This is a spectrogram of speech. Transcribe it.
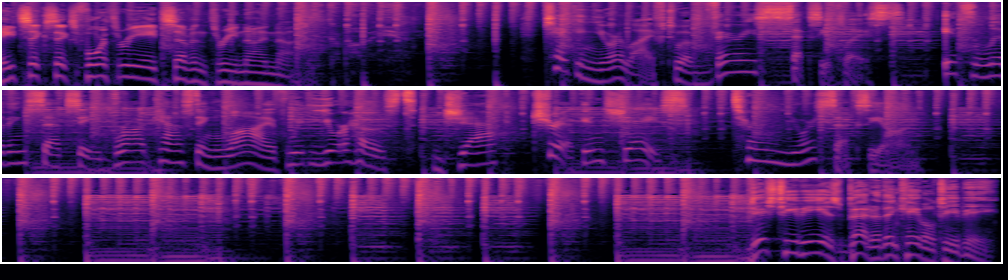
866 438 7399. Taking your life to a very sexy place. It's Living Sexy, broadcasting live with your hosts, Jack, Tric, and Chase. Turn your sexy on. Dish TV is better than cable TV.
